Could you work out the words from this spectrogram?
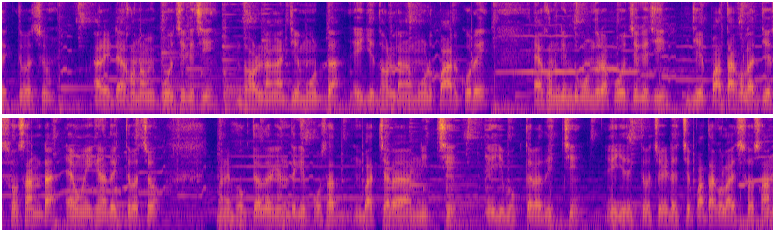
দেখতে পাচ্ছ? আর এটা এখন আমি পৌঁছে গেছি ধলডাঙ্গার যে মোড়টা, এই যে ধলডাঙ্গা মোড় পার করে এখন কিন্তু বন্ধুরা পৌঁছে গেছি যে পাতাকলার যে শ্মশানটা এবং এখানে দেখতে পাচ্ছ মানে ভক্তাদের এখান থেকে প্রসাদ বাচ্চারা নিচ্ছে, এই যে ভক্তারা দিচ্ছে, এই যে দেখতে পাচ্ছ, এটা হচ্ছে পাতাকলার শ্মশান।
